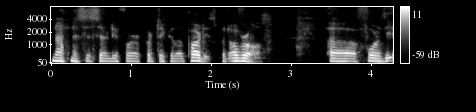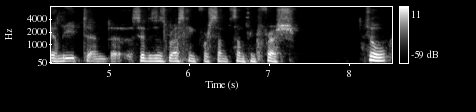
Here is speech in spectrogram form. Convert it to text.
not necessarily for particular parties, but overall uh, for the elite and uh, citizens were asking for some something fresh. So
